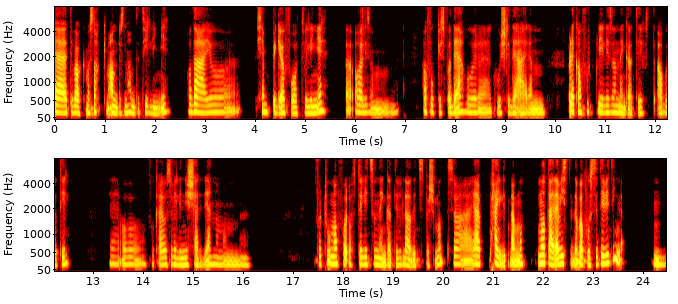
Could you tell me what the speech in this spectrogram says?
eh, tilbake med å snakke med andre som hadde tvillinger. Og det er jo kjempegøy å få tvillinger, eh, og liksom ha fokus på det, hvor eh, koselig det er en For det kan fort bli litt sånn negativt av og til. Eh, og folk er jo også veldig nysgjerrige når man For to, man får ofte litt sånn negativt ladet spørsmål, så jeg peilet meg mot, mot der jeg visste det var positive ting, da. Mm.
